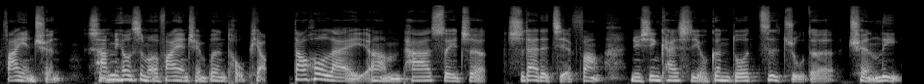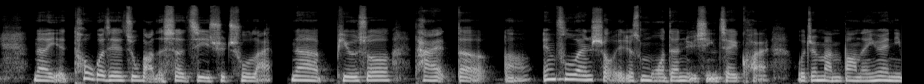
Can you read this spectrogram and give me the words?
发言权，她没有什么发言权，不能投票。到后来，嗯，她随着时代的解放，女性开始有更多自主的权利。那也透过这些珠宝的设计去出来。那比如说她的呃，influential，也就是摩登女性这一块，我觉得蛮棒的，因为你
